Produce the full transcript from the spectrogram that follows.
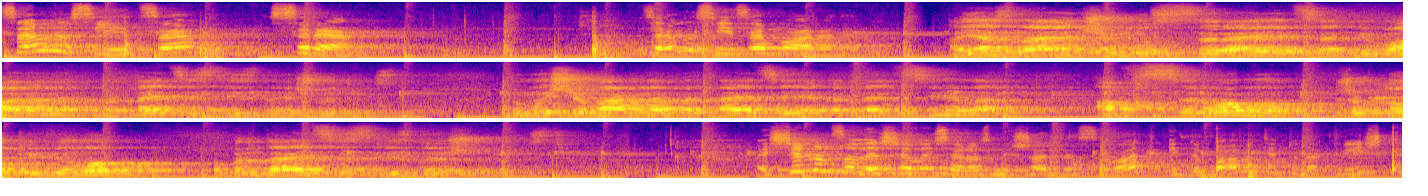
Це в нас яйце сире. Це в нас яйце варене. А я знаю, чому сире яйце і варене обертається з різною швидкістю. Тому що варене обертається як одне ціле, а в сирому жовток і білок обертаються з різною швидкістю. А ще нам залишилося розмішати салат і додати туди трішки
